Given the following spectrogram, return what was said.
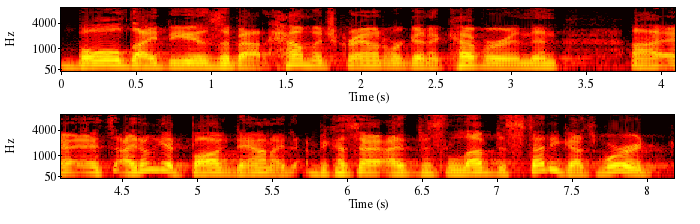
bold ideas about how much ground we're going to cover. And then uh, I don't get bogged down I, because I, I just love to study God's Word.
